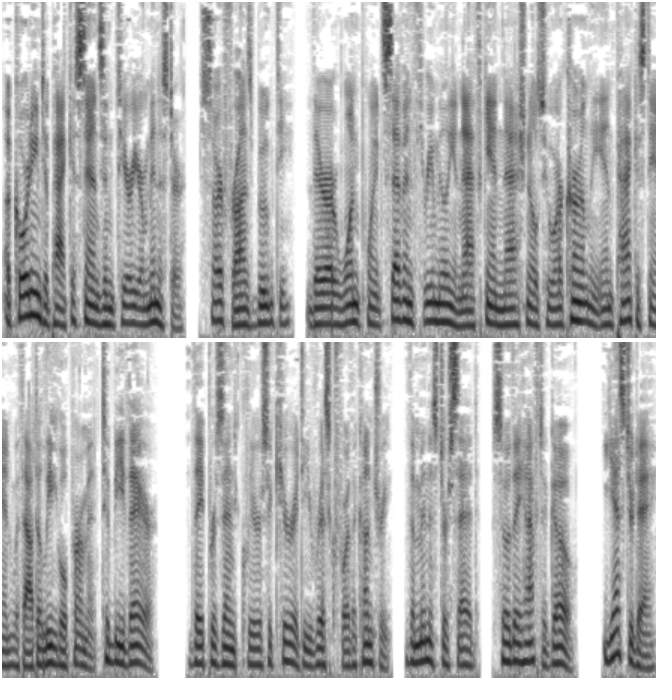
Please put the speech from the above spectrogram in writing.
According to Pakistan's Interior Minister, Sarfraz Bugti, there are 1.73 million Afghan nationals who are currently in Pakistan without a legal permit to be there. They present clear security risk for the country, the minister said, so they have to go. Yesterday,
